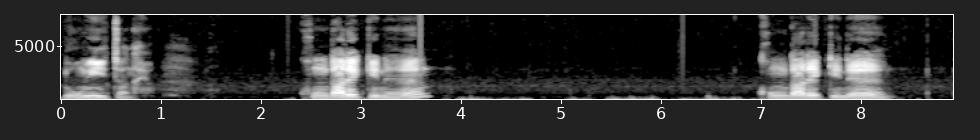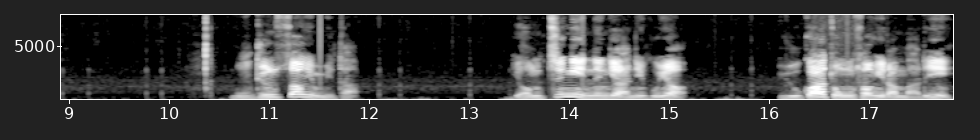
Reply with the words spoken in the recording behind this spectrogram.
농이 있잖아요. 콩다래끼는 콩다래끼는 무균성입니다. 염증이 있는 게 아니고요. 육아종성이란 말이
